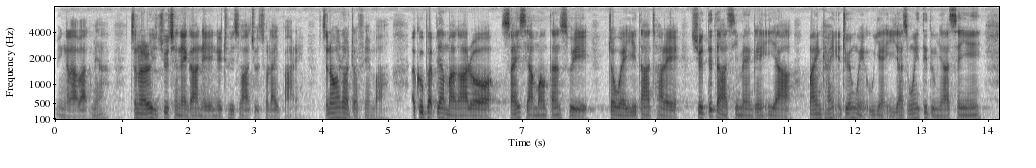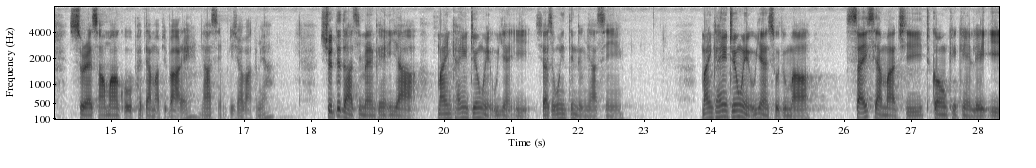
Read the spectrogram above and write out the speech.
မင်္ဂလာပါခင်ဗျာကျွန်တော်တို့ YouTube channel ကနေနှွေးထွေးစွာကြိုဆိုလိုက်ပါတယ်ကျွန်တော်ကတော့ Dolphin ပါအခုဖတ်ပြမှာကတော့ဆိုင်းဆရာမောင်တန်းဆွေတဝယ်ရေးသားထားတဲ့ရွှေတစ်တာစီမံကိန်းအရာမိုင်ခိုင်းအတွင်းဝင်ဥယျာဉ်ဤရာဇဝင်းတစ်သူများစရင်ဆိုရဲဆောင်းပါးကိုဖတ်ပြမှာဖြစ်ပါတယ်နားဆင်ပေးကြပါခင်ဗျာရွှေတစ်တာစီမံကိန်းအရာမိုင်ခိုင်းအတွင်းဝင်ဥယျာဉ်ဤရာဇဝင်းတစ်သူများစရင်မိုင်ခိုင်းအတွင်းဝင်ဥယျာဉ်ဆိုသူမှာဆိုင်းဆရာမကြီးတကုံခင်ခင်လေးဤ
